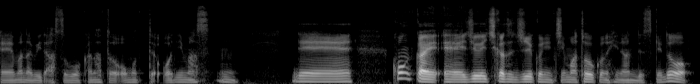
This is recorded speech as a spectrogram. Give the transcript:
えー、学びで遊ぼうかなと思っております。うん。で、今回、え、11月19日、まあ、トークの日なんですけど、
